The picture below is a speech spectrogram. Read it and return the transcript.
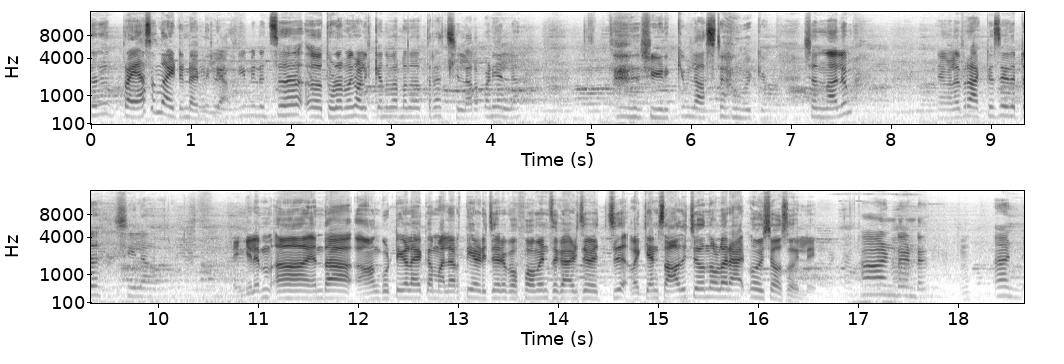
ഞങ്ങൾക്കത് പ്രയാസമൊന്നും ആയിട്ടുണ്ടായിരുന്നില്ല ട്വന്റി മിനിറ്റ്സ് തുടർന്ന് കളിക്കുക എന്ന് പറഞ്ഞത് അത്ര ചില്ലറ പണിയല്ല. ക്ഷീണിക്കും ലാസ്റ്റ് ആകുമ്പോഴേക്കും പക്ഷെ എന്നാലും ഞങ്ങൾ പ്രാക്ടീസ് ചെയ്തിട്ട് ശീലമാവും എങ്കിലും എന്താ ആൺകുട്ടികളെയൊക്കെ മലർത്തി അടിച്ചൊരു പെർഫോമൻസ് കാഴ്ച വെച്ച് വെക്കാൻ സാധിച്ചു എന്നുള്ളൊരു ആത്മവിശ്വാസമില്ലേ? ആ ഉണ്ട് ഉണ്ട്. ആ ഉണ്ട്.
